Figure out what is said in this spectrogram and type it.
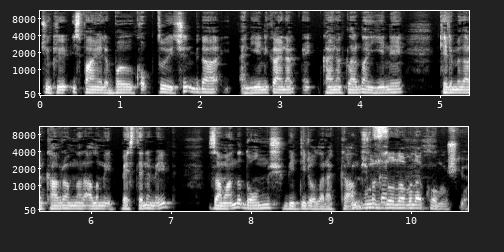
Çünkü İspanya ile bağı koptuğu için bir daha hani yeni kaynak kaynaklardan yeni kelimeler, kavramlar alamayıp beslenemeyip zamanda donmuş bir dil olarak kalmış. Buzdolabına konmuş gibi.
